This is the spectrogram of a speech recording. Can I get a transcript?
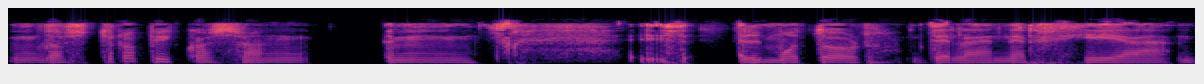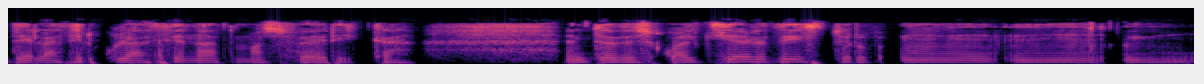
los trópicos son Mm, el motor de la energía de la circulación atmosférica. Entonces, cualquier mm, mm,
